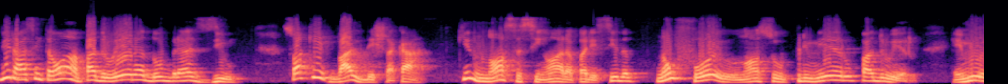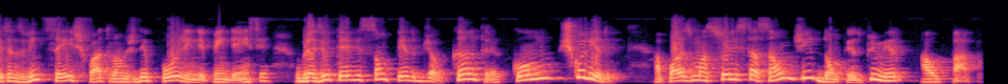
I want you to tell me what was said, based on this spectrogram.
virasse então a padroeira do Brasil. Só que vale destacar que Nossa Senhora Aparecida não foi o nosso primeiro padroeiro. Em 1826, quatro anos depois da independência, o Brasil teve São Pedro de Alcântara como escolhido, após uma solicitação de Dom Pedro I ao Papa.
